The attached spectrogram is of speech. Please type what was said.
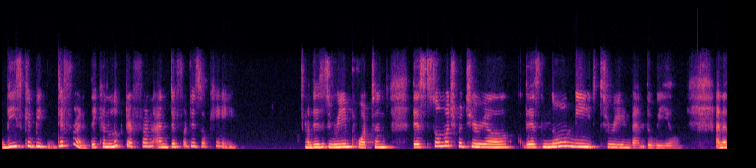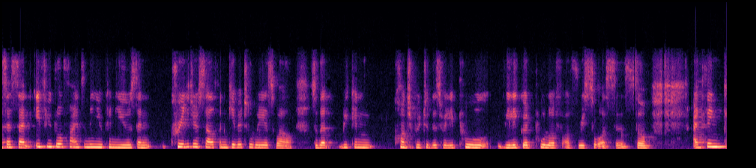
these can be different. They can look different, and different is okay. And this is really important. There's so much material. There's no need to reinvent the wheel. And as I said, if you don't find something you can use, then create it yourself and give it away as well, so that we can contribute to this really pool, really good pool of, of resources. So I think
